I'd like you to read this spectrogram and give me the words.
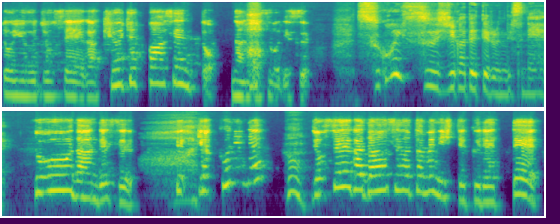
という女性が90%なんだそうです。すごい数字が出てるんですねそうなんです。ではい。逆にねうん。女性が男性のためにしてくれて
